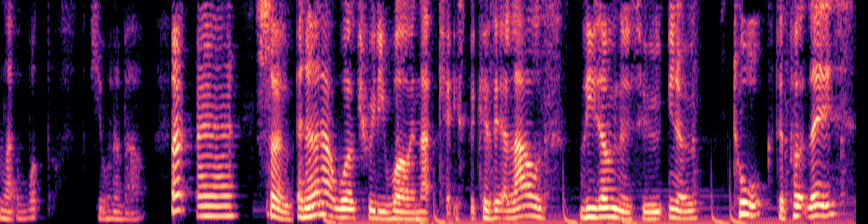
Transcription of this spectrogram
I'm like, what the fuck are you on about? Uh-uh. So an earnout works really well in that case because it allows these owners who, you know, talk to put this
